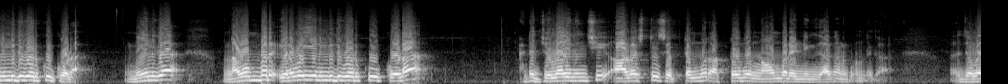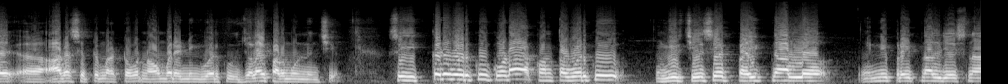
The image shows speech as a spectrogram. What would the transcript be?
ఎనిమిది వరకు కూడా మెయిన్గా నవంబర్ ఇరవై ఎనిమిది వరకు కూడా అంటే జూలై నుంచి August September October November ending దాకా అనుకోండి ఇక. July August September October November ending వరకు జూలై పదమూడు నుంచి. సో ఇక్కడి వరకు కూడా కొంతవరకు మీరు చేసే ప్రయత్నాల్లో ఎన్ని ప్రయత్నాలు చేసినా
